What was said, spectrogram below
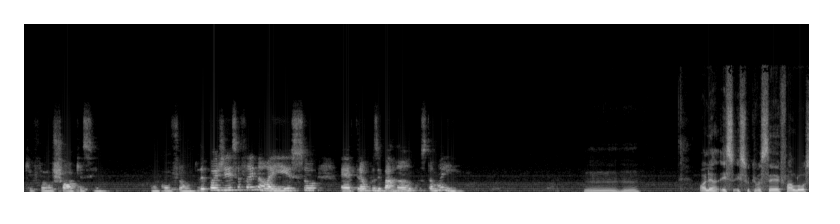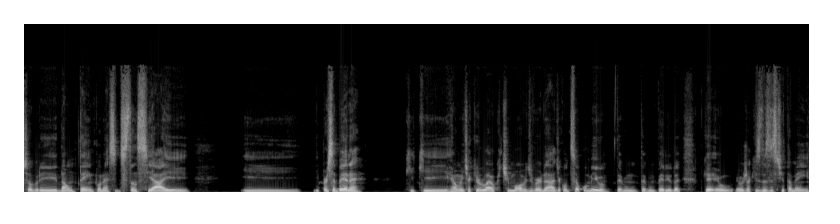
que foi um choque assim, um confronto. Depois disso, eu falei não, é isso, é, trancos e barrancos, estamos aí. Uhum. Olha, isso, isso, que você falou sobre dar um tempo, né, se distanciar e, e e perceber, né? Que, que realmente aquilo lá é o que te move de verdade, aconteceu comigo. Teve um, teve um período. Porque eu, eu já quis desistir também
